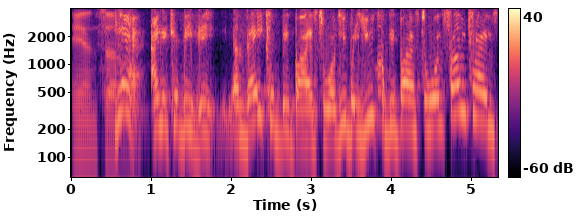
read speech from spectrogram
And so, yeah, and it could be the, and they could be biased towards you, but you could be biased towards. Sometimes,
